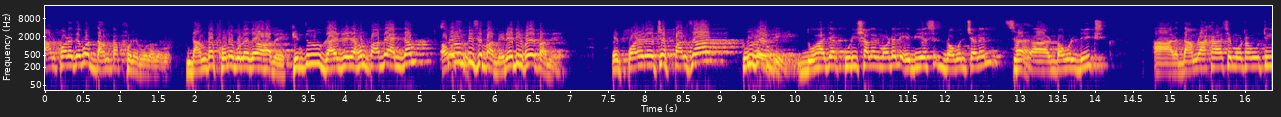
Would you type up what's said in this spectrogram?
তারপরে দেবো দামটা ফোনে বলে দেবো। দামটা ফোনে বলে দেওয়া হবে। কিন্তু গাড়িটা যখন পাবে একদম শোরুম পিসে পাবে রেডি হয়ে পাবে। এরপরে রয়েছে পালসার টু টোয়েন্টি দু হাজার কুড়ি সালের মডেল এবিএস ডবল চ্যানেল। আর ডবল ডিস্ক আর দাম রাখা আছে মোটামুটি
